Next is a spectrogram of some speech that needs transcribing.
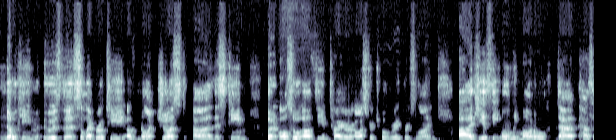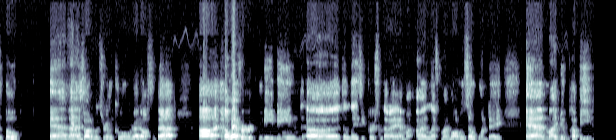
Nohem, who is the celebrity of not just uh, this team, but also of the entire Ossiarch Bone Reapers line. Uh, he is the only model that has a bow, and yeah. I thought it was really cool right off the bat. Uh, however, me being uh, the lazy person that I am, I left my models out one day, and my new puppy.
